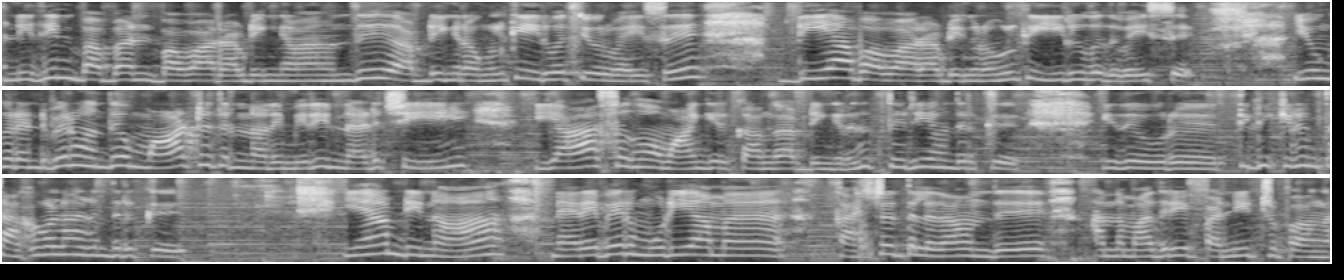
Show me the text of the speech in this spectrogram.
நிதின் பபன் பவார் அப்படிங்கிற வந்து அப்படிங்கிறவங்களுக்கு இருபத்தி ஒரு வயசு தியா பவார் அப்படிங்கிறவங்களுக்கு இருபது வயசு. இவங்க ரெண்டு பேரும் வந்து மாற்றுத்திறனாளி மாரி நடித்து யாசகம் வாங்கியிருக்காங்க அப்படிங்கிறது தெரிய வந்திருக்கு. இது ஒரு திடுக்கிடும் தகவலாக இருந்திருக்கு. ஏன் அப்படின்னா நிறைய பேர் முடியாமல் கஷ்டத்தில் தான் வந்து அந்த மாதிரி பண்ணிகிட்ருப்பாங்க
